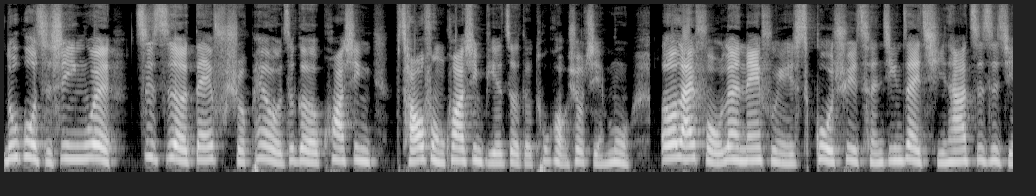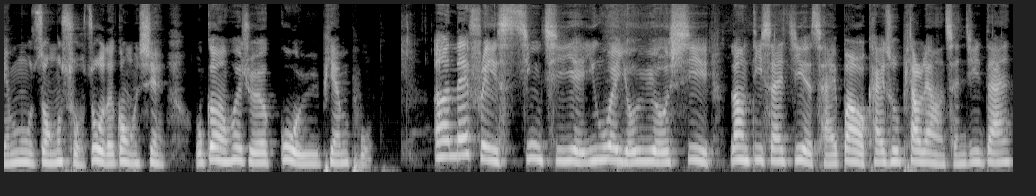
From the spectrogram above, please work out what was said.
如果只是因为自制了 Dave Chappelle 这个跨性嘲讽跨性别者的脱口秀节目，而来否认 Netflix 过去曾经在其他自制节目中所做的贡献，我个人会觉得过于偏颇。而 Netflix 近期也因为鱿鱼游戏让第三季的财报开出漂亮的成绩单，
